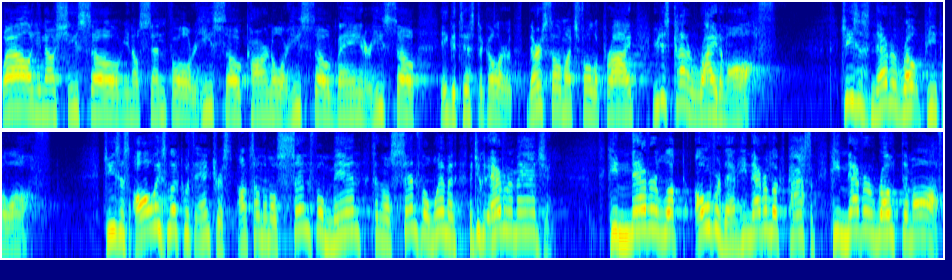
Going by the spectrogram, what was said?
well, you know, she's so, you know, sinful, or he's so carnal, or he's so vain, or he's so egotistical, or they're so much full of pride. You just kind of write them off. Jesus never wrote people off. Jesus always looked with interest on some of the most sinful men, some of the most sinful women that you could ever imagine. He never looked over them. He never looked past them. He never wrote them off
